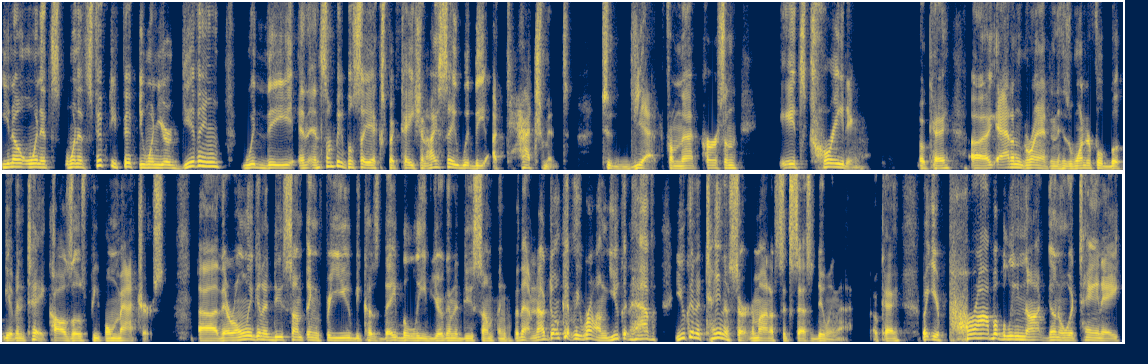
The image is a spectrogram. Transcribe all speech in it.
you know when it's when it's 50 50 when you're giving with the and, and some people say expectation i say with the attachment to get from that person it's trading Okay. Uh, Adam Grant, in his wonderful book, Give and Take, calls those people matchers. Uh, they're only going to do something for you because they believe you're going to do something for them. Now, don't get me wrong. You can have, you can attain a certain amount of success doing that. Okay. But you're probably not going to attain a,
